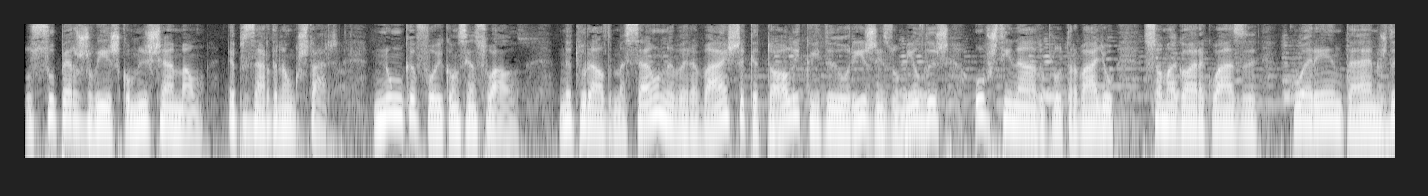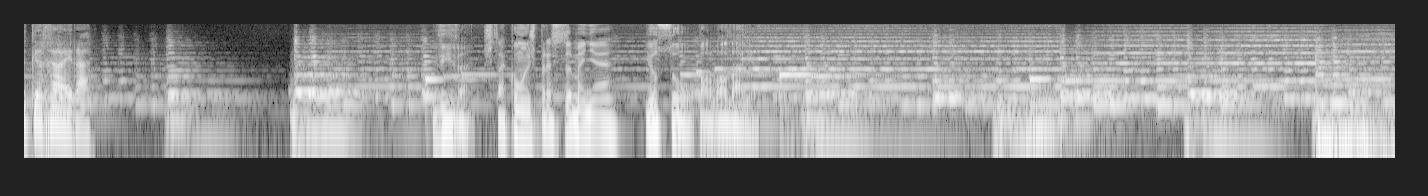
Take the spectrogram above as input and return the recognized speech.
O super juiz, como lhe chamam, apesar de não gostar, nunca foi consensual. Natural de Mação, na Beira Baixa, católico e de origens humildes, obstinado pelo trabalho, soma agora quase 40 anos de carreira. Viva! Está com o Expresso da Manhã. Eu sou o Paulo Baldaia.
